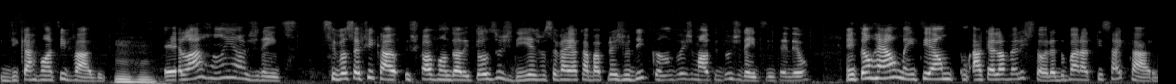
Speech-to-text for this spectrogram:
de carvão ativado. Uhum. Ela arranha os dentes. Se você ficar escovando ali todos os dias, você vai acabar prejudicando o esmalte dos dentes, entendeu? Então, realmente, é um, aquela velha história do barato que sai caro.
